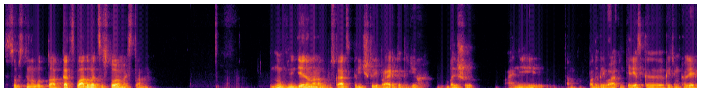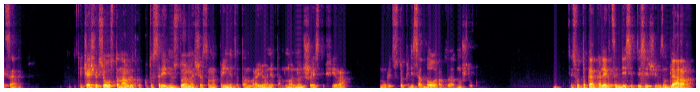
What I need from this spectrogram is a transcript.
Собственно, вот так. Как складывается стоимость там? ну, в неделю, наверное, выпускается 3-4 проекта таких больших. Они там, подогревают интерес к, к этим коллекциям. И чаще всего устанавливают какую-то среднюю стоимость. Сейчас она принята там в районе там, 0,06 эфира. Ну, говорит, 150 долларов за одну штуку. То есть вот такая коллекция 10 тысяч экземпляров,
